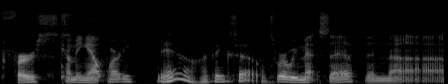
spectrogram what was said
first. Coming out party. Yeah, I think so. It's where we met Seth and uh,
